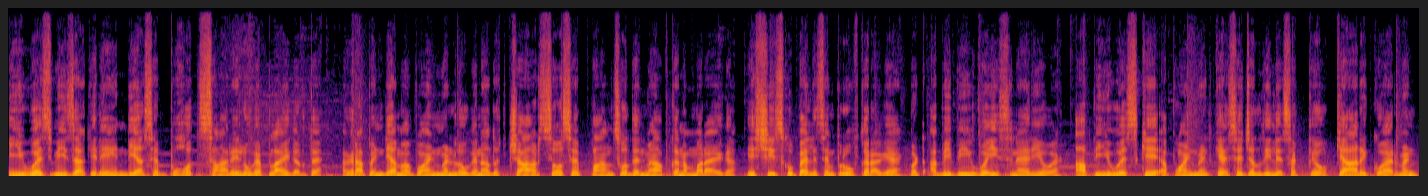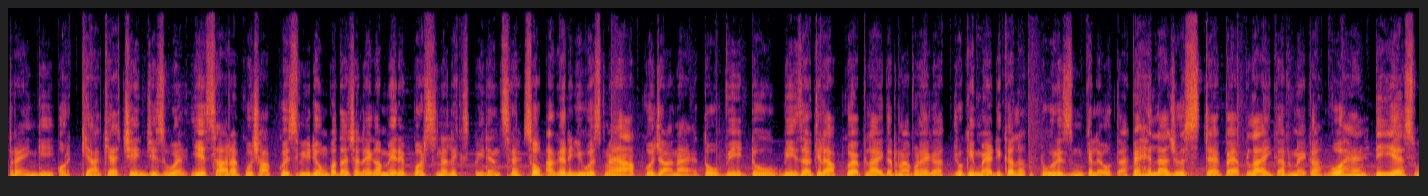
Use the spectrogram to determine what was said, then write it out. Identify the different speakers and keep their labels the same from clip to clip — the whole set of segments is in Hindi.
Speaker 1: यूएस वीज़ा के लिए इंडिया से बहुत सारे लोग अप्लाई करते हैं। अगर आप इंडिया में अपॉइंटमेंट लोगे ना तो 400 से 500 दिन में आपका नंबर आएगा। इस चीज़ को पहले से इम्प्रूव करा गया है बट अभी भी वही सिनेरियो है। आप यूएस के अपॉइंटमेंट कैसे जल्दी ले सकते हो क्या रिक्वायरमेंट रहेंगी और क्या क्या चेंजेस हुए ये सारा कुछ आपको इस वीडियो में पता चलेगा मेरे पर्सनल एक्सपीरियंस से। सो so, अगर यूएस में आपको जाना है तो वी वीज़ा के लिए आपको अप्लाई करना पड़ेगा जो की मेडिकल टूरिज़्म के लिए होता है। पहला जो स्टेप है अप्लाई करने का वो है D S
